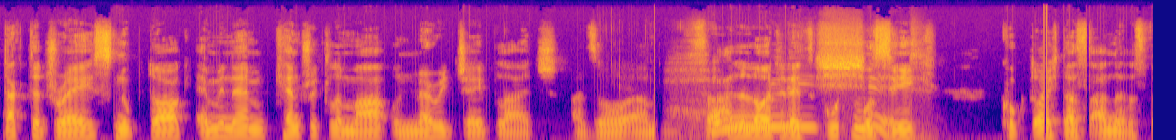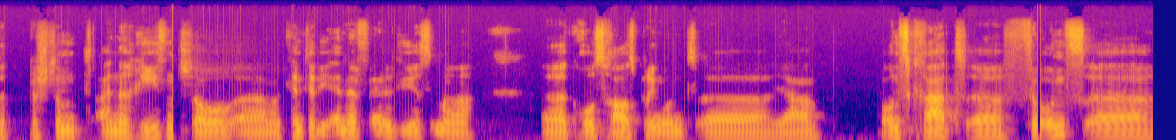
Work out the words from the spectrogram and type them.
Dr. Dre, Snoop Dogg, Eminem, Kendrick Lamar und Mary J. Blige. Also ähm, für alle Leute der Holy guten shit. Musik, guckt euch das an. Das wird bestimmt eine Riesenshow. Äh, man kennt ja die NFL, die es immer äh, groß rausbringen und äh, ja, bei uns gerade äh, für uns äh,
